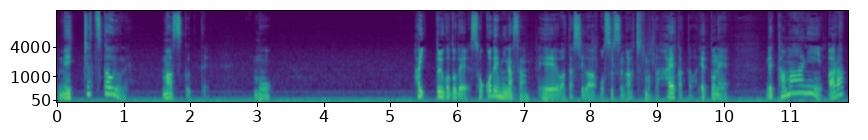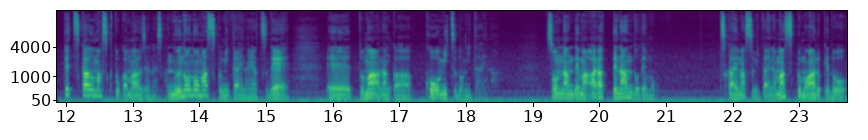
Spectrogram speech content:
めっちゃ使うよね。マスクって。もう。はい。ということで、そこで皆さん、えー、私がおすすめ、あ、ちょっと待った。早かったわ。えっとね、で、たまに洗って使うマスクとかもあるじゃないですか。布のマスクみたいなやつで、えーっと、まあなんか、高密度みたいな。そんなんで、まあ洗って何度でも使えますみたいなマスクもあるけど、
